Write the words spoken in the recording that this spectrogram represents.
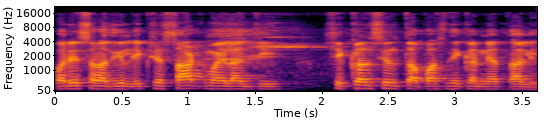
परिसरातील एकशे साठ महिलांची सिकलसेल तपासणी करण्यात आली.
